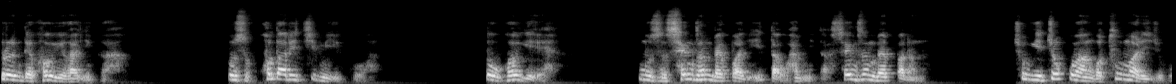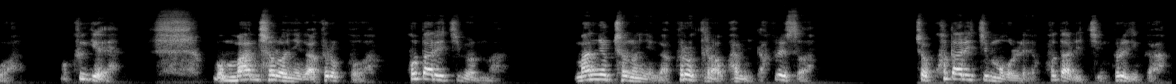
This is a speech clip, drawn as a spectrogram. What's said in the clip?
그런데 거기 가니까 무슨 코다리찜이 있고 또 거기에 무슨 생선 백반이 있다고 합니다. 생선 백반은 축이 조그만 거 두 마리 주고 뭐 그게 뭐 만천 원인가 그렇고 코다리찜은 뭐 만육천 원인가 그렇더라고 합니다. 그래서 저 코다리찜 먹을래요. 코다리찜. 그러니까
